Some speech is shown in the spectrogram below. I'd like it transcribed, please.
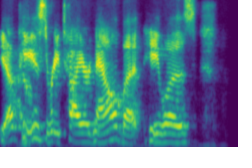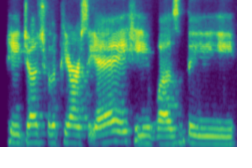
Yep. He's retired now, but he was, he judged for the PRCA. He was the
